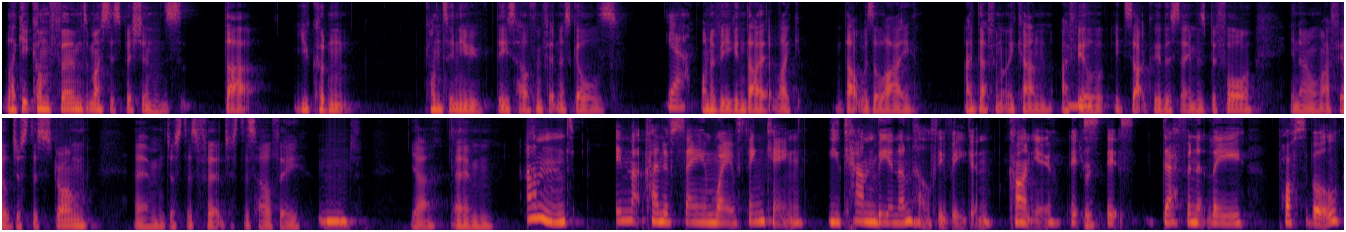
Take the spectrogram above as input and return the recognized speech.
like it confirmed my suspicions that you couldn't continue these health and fitness goals Yeah. on a vegan diet. Like that was a lie. I definitely can. I feel exactly the same as before. You know, I feel just as strong, um, just as fit, just as healthy, and yeah, um, And in that kind of same way of thinking, you can be an unhealthy vegan, can't you? It's True. it's definitely possible.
